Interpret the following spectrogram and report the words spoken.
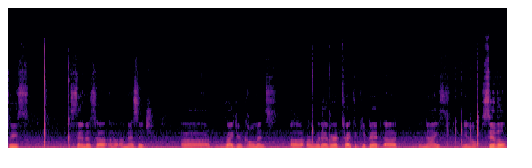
please send us a, a, message, uh, write your comments uh, or whatever. Try to keep it uh, nice, you know, civil.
